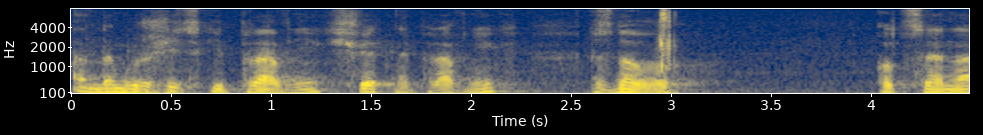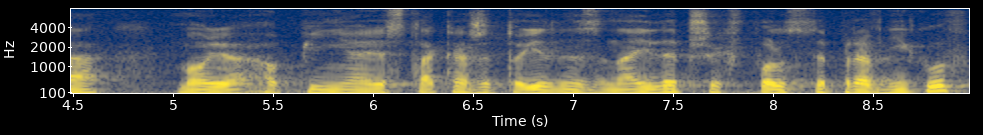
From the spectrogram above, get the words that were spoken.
Adam Grosicki, prawnik, świetny prawnik, znowu ocena, moja opinia jest taka, że to jeden z najlepszych w Polsce prawników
